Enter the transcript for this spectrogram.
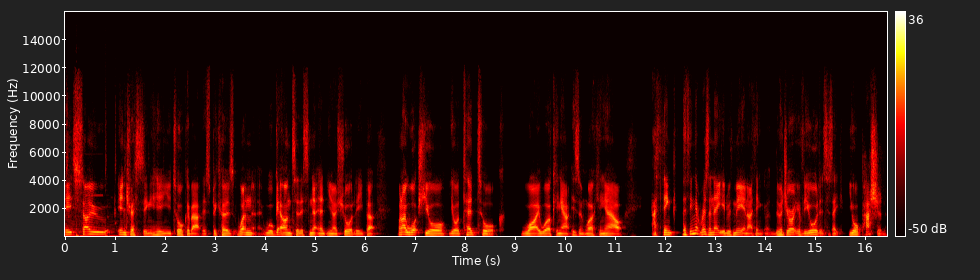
It's so interesting hearing you talk about this because when we'll get onto this, net, you know, shortly. But when I watched your your TED talk, why working out isn't working out, I think the thing that resonated with me, and I think the majority of the audience, is like your passion.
